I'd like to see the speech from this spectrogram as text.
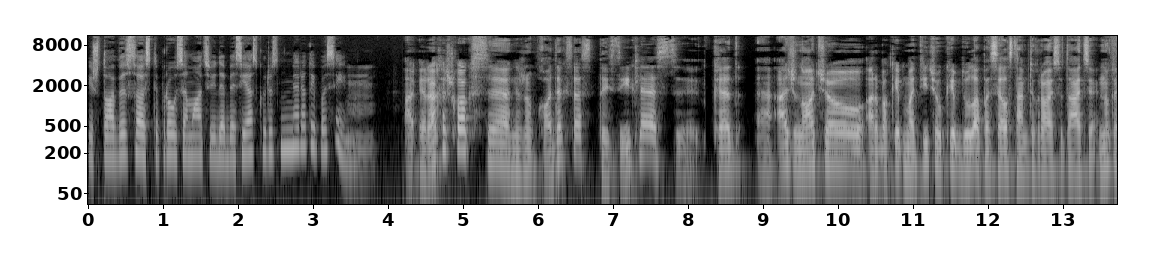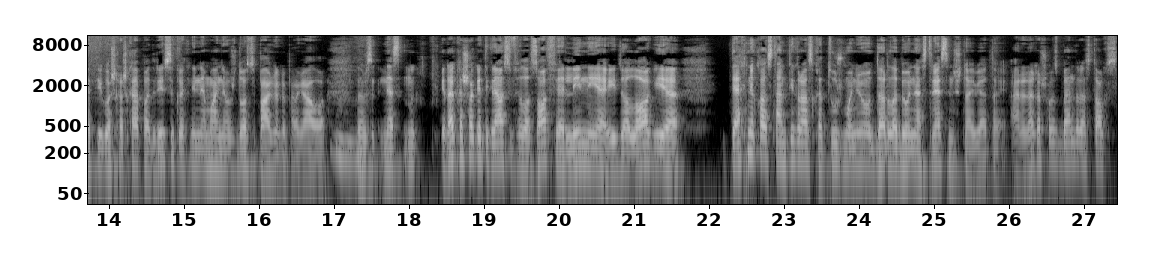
iš to viso stipraus emocijų debesies, kuris nu, neretai pasiima. Mm. Yra kažkoks, e, nežinau, kodeksas, taisyklės, kad e, aš žinočiau arba kaip matyčiau, kaip dula pasiels tam tikroje situacijoje. Nu, kad jeigu aš kažką padarysiu, kad ne man neužduosiu pagalių per galvą. Mhm. Nes nu, yra kažkokia tikriausiai filosofija, linija, ideologija, uh, technikos tam tikros, kad tų žmonių dar labiau nestresint šitoje vietoje? Ar yra kažkoks bendras toks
